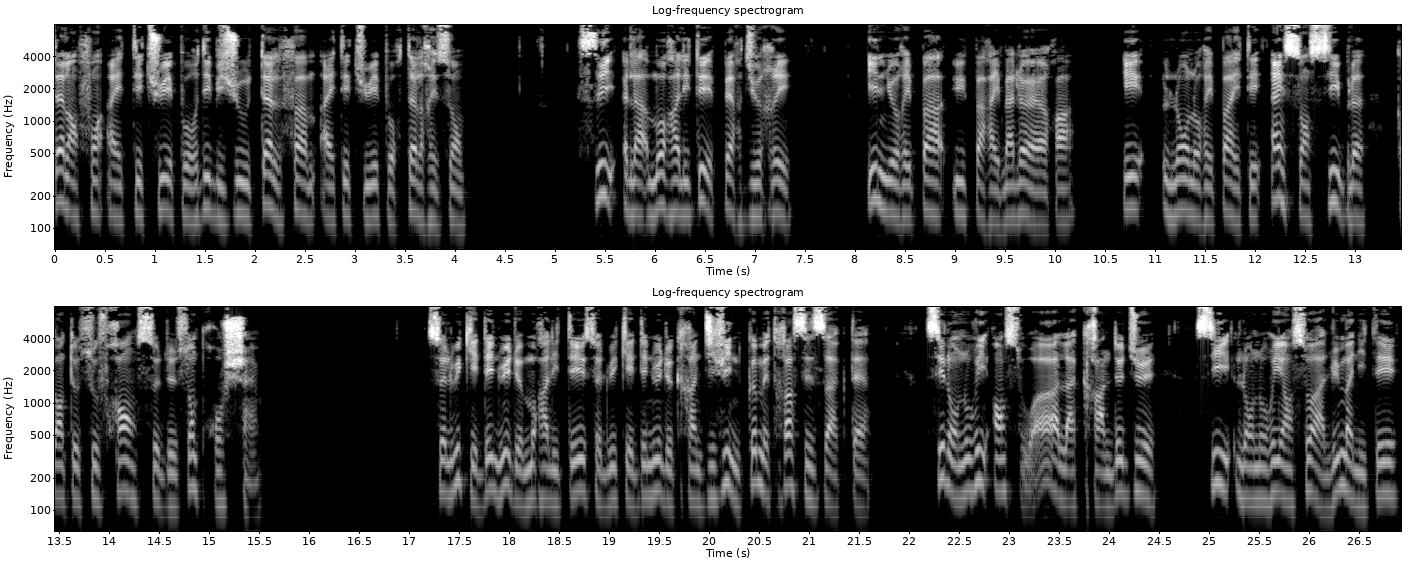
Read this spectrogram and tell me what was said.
Tel enfant a été tué pour des bijoux, telle femme a été tuée pour telle raison. Si la moralité perdurait il n'y aurait pas eu pareil malheur, hein, et l'on n'aurait pas été insensible quant aux souffrances de son prochain. Celui qui est dénué de moralité, celui qui est dénué de crainte divine commettra ces actes. Si l'on nourrit en soi la crainte de Dieu, si l'on nourrit en soi l'humanité,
